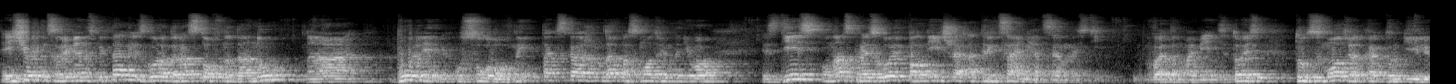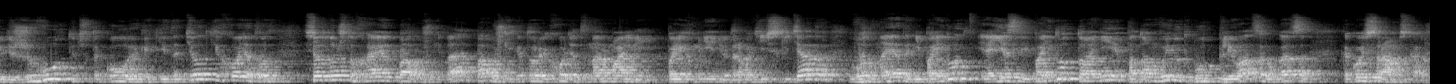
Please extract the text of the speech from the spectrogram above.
Еще один современный спектакль из города Ростов-на-Дону. А, более условный, так скажем, да, посмотрим на него. Здесь у нас происходит полнейшее отрицание ценностей в этом моменте. То есть тут смотрят, как другие люди живут, тут что-то голые какие-то тетки ходят, вот все то, что хают бабушки, да, бабушки, которые ходят в нормальный, по их мнению, драматический театр, вот на это не пойдут, а если пойдут, то они потом выйдут, будут плеваться, ругаться, какой срам скажут.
